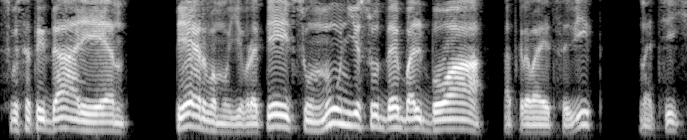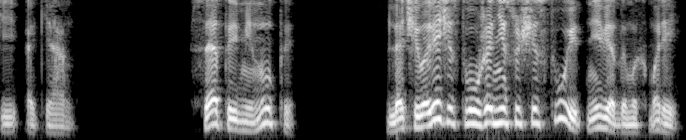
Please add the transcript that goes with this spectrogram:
с высоты Дариен первому европейцу Нуньесу де Бальбоа открывается вид на Тихий океан. С этой минуты для человечества уже не существует неведомых морей.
